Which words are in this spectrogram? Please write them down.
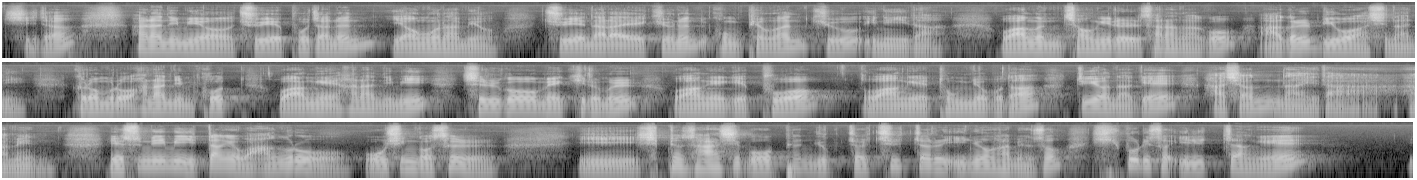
시작. 하나님이여 주의 보좌는 영원하며 주의 나라의 규는 공평한 규이니이다. 왕은 정의를 사랑하고 악을 미워하시나니 그러므로 하나님 곧 왕의 하나님이 즐거움의 기름을 왕에게 부어 왕의 동료보다 뛰어나게 하셨나이다. 아멘. 예수님이 이 땅에 왕으로 오신 것을 이 시편 45편 6절 7절을 인용하면서 히브리서 1장에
